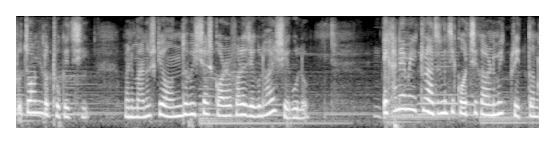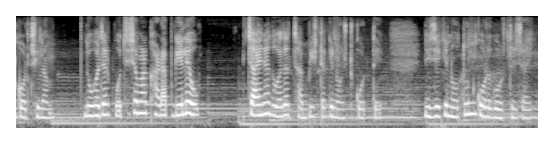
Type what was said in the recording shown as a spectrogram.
প্রচণ্ড ঠকেছি। মানে মানুষকে অন্ধবিশ্বাস করার ফলে যেগুলো হয় সেগুলো। এখানে আমি একটু নাচানাচি করছি কারণ আমি কীর্তন করছিলাম। দু হাজার পঁচিশ আমার খারাপ গেলেও চাই না দু হাজার ছাব্বিশটাকে নষ্ট করতে। নিজেকে নতুন করে গড়তে চাই।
